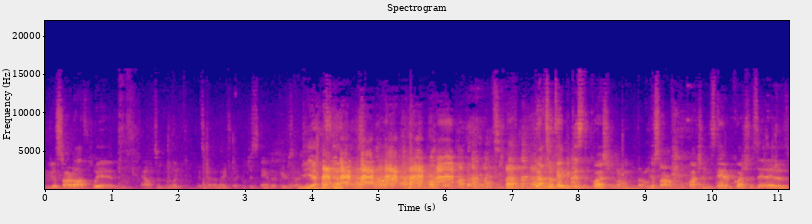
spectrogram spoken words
We're gonna start off with Alex Okulik. It's kind of nice that I can just stand up here. so I can- That's okay, because the question, I'm, I'm gonna start off with the question. The standard question is,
